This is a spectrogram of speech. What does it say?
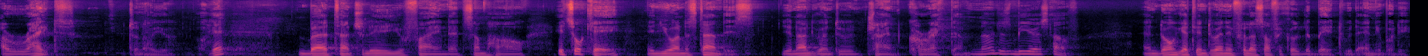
a right to know you, okay? But actually you find that somehow it's okay and you understand this. You're not going to try and correct them. No, just be yourself. And don't get into any philosophical debate with anybody.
